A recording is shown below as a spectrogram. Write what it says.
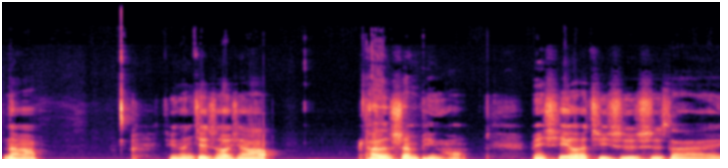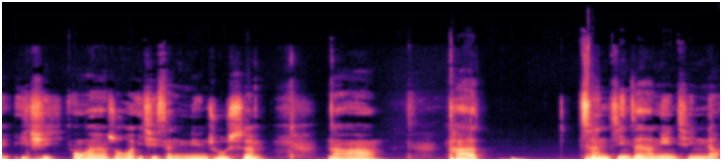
那简单介绍一下他的生平哈。梅西尔其实是在一七，我刚才说过一七三零年出生。那他曾经在他年轻的，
